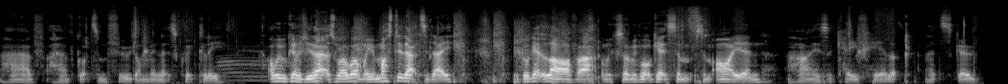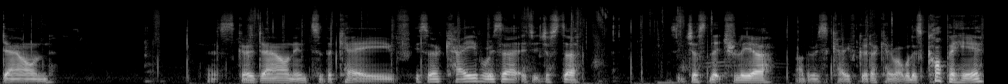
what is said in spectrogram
I have. I have got some food on me. Let's quickly Oh, we were going to do that as well, weren't we? We must do that today. We've got to get lava, so we've got to get some, some iron. Ah, there's a cave here, look. Let's go down. Let's go down into the cave. Is there a cave, or is there, is it just a, is it just literally a, oh, there is a cave, good, okay, right, well, there's copper here.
